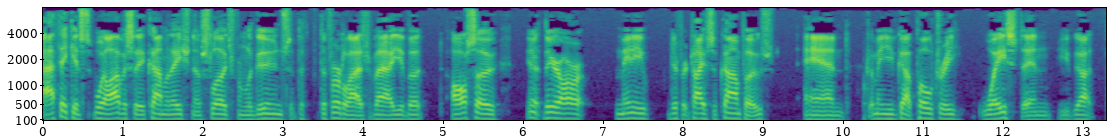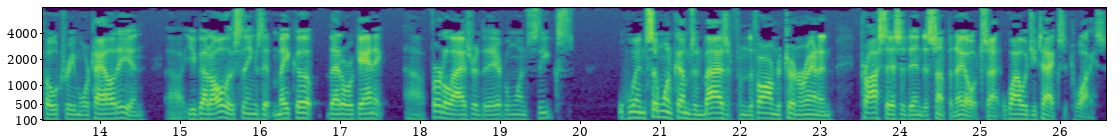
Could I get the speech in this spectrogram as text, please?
I think it's, well, obviously a combination of sludge from lagoons, the, the fertilizer value, but also, you know, there are many different types of compost. And I mean, you've got poultry waste and you've got poultry mortality and Uh, you've got all those things that make up that organic uh, fertilizer that everyone seeks. When someone comes and buys it from the farm to turn around and process it into something else, why would you tax it twice?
